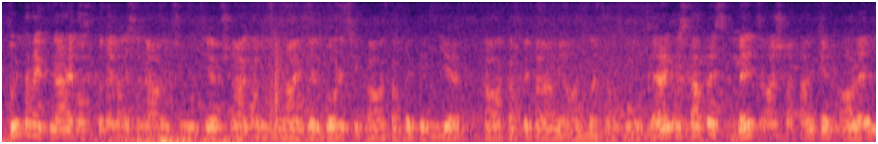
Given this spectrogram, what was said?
Թույլ տվեք նաև օգտվել այս հնարավորությունից եւ շնորհակալություն հայտնել Գորիսի քաղաքապետին եւ քաղաքապետարանի հանձնակազմին։ Նրանք իսկապես մեծ աշխատանք են արել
